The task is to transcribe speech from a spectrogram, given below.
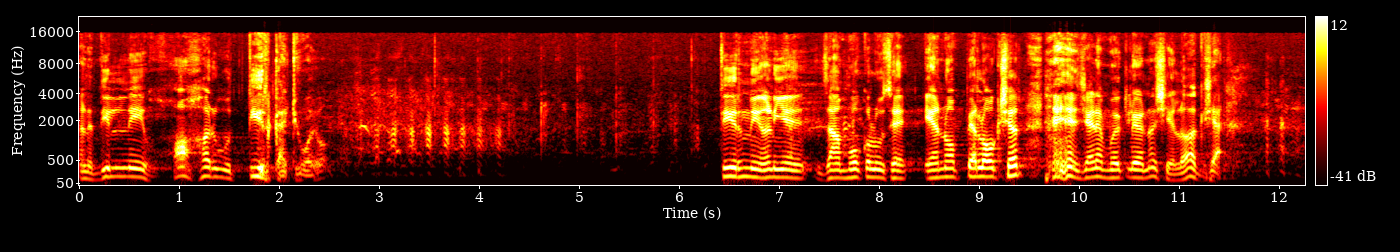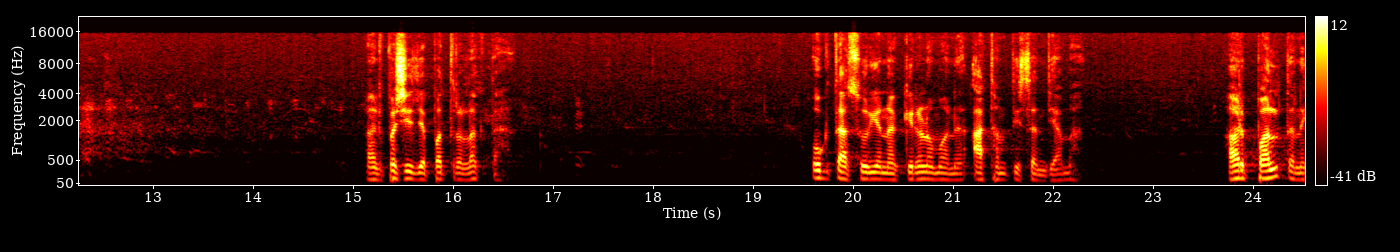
અને દિલની હોહરવું તીર કાઢ્યું હોય તીરની અણીએ જ્યાં મોકલું છે, એનો પેલો અક્ષર, જેણે મોકલ્યો એનો છેલ્લો અક્ષર. અને પછી જે પત્ર લખતા, ઉગતા સૂર્યના કિરણોમાં અને આથમતી સંધ્યામાં હર પલ તને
